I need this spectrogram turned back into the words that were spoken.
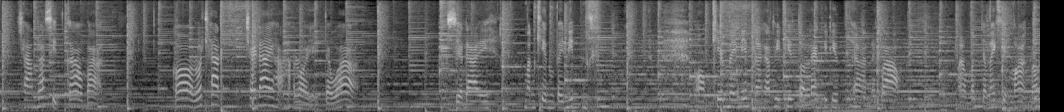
ๆชามละ19 บาท ก็รสชาติ ใช้ได้ค่ะ อร่อย แต่ว่าเสียดายมันเค็มไปนิด ออกเค็มไปนิดนะคะพี่ทิพย์ตอนแรกพี่ทิพย์อ่านึกว่ามันจะไม่เค็มมากเนาะ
